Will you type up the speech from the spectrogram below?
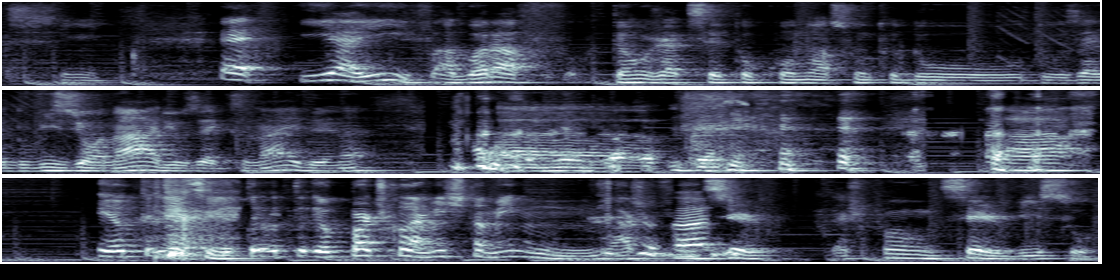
Sim. É, e aí, agora, então, já que você tocou no assunto do, do, do visionário Zack Snyder, né? ah, ah, eu, assim, eu, eu, particularmente também acho que, um acho que foi um serviço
